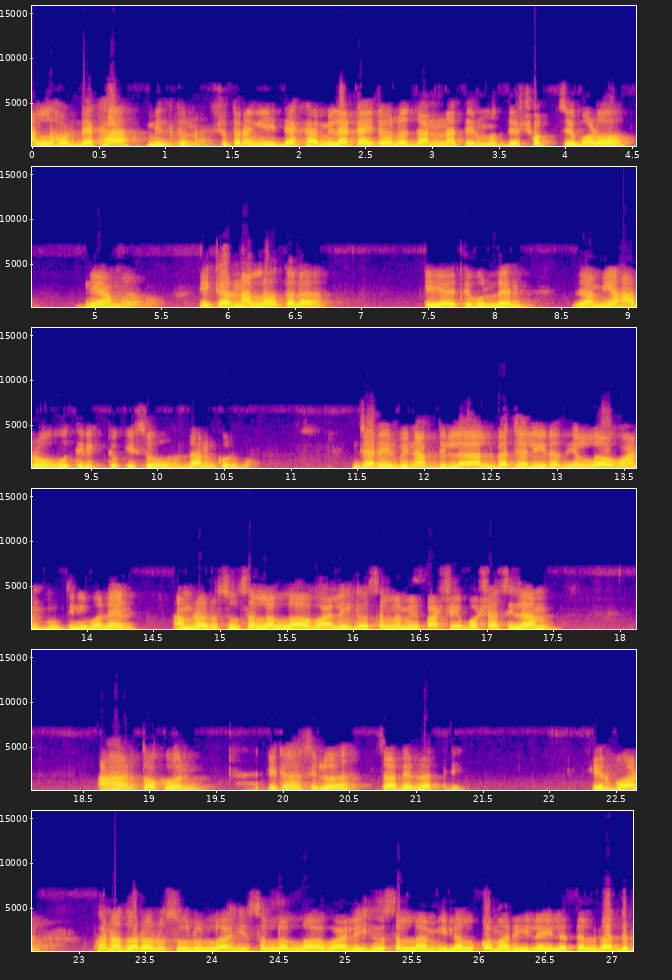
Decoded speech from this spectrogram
আল্লাহর দেখা মিলতো না। সুতরাং এই দেখা মিলাটা এটা হলো জান্নাতের মধ্যে সবচেয়ে বড় নিয়ামত। এই কারণে আল্লাহ তালা এই আয়তে বললেন যে, আমি আরও অতিরিক্ত কিছু দান করব। জারির বিন আবদুল্লাহ আল বাজালি রাজি আল্লাহ আনহু, তিনি বলেন, আমরা রসুল সাল্লাহ আলহি আসাল্লামের পাশে বসা ছিলাম, আর তখন এটা ছিল চাঁদের রাত্রি। এরপর ফানাদর রসুল্লাহ সাল্লাহ আলহি আসাল্লাম ইলাল কমারি লাইলাত আল বদর,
